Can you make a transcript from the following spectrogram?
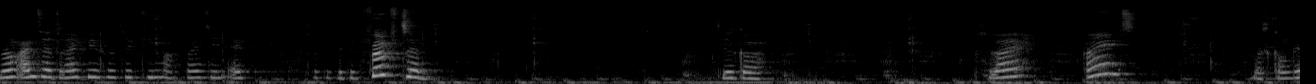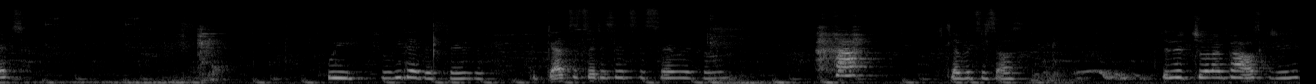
Noch 1, 2, 3, 4, 5, 6, 7, 8, 9, 10, 11, 12, 13, 14, 15. Circa 2, 1. Was kommt jetzt? Ui, schon wieder dasselbe. Die ganze Zeit ist jetzt dasselbe gekommen. Ha! Ich glaube, jetzt ist es aus. Sind jetzt schon ein paar ausgeschieden?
